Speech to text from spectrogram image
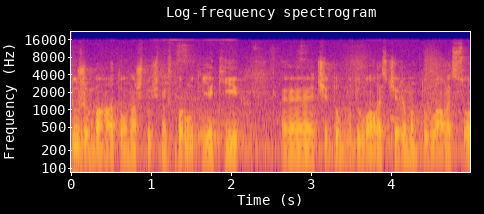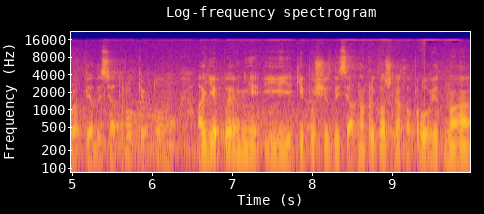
Дуже багато у нас штучних споруд, які е, чи то будувались, чи ремонтувались 40-50 років тому. А є певні і які по 60, наприклад, шляхопровід на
